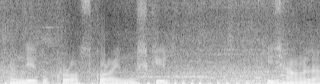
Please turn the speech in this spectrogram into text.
এখান দিয়ে তো ক্রস করাই মুশকিল। কি ঝামেলা।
